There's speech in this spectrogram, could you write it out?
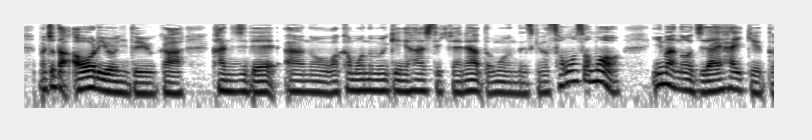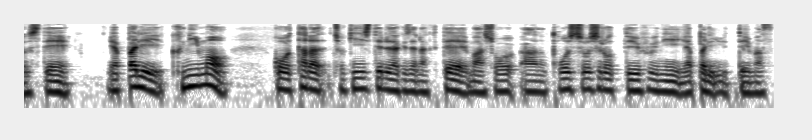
まあ、ちょっと煽るようにというか、感じで、あの、若者向けに話していきたいなと思うんですけど、そもそも、今の時代背景として、やっぱり国も、こう、ただ貯金してるだけじゃなくて、まあ、あの投資をしろっていうふうに、やっぱり言っています。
